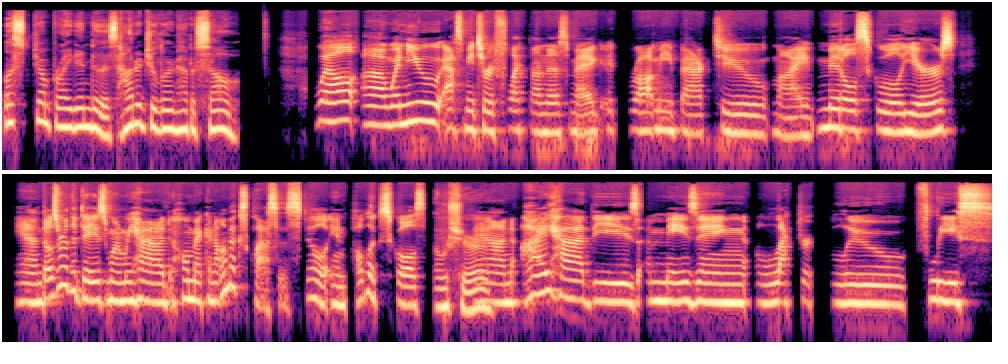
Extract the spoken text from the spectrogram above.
let's jump right into this. How did you learn how to sew? Well, uh, when you asked me to reflect on this, Meg, it brought me back to my middle school years. And those were the days when we had home economics classes still in public schools. Oh, sure. And I had these amazing electric blue fleece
